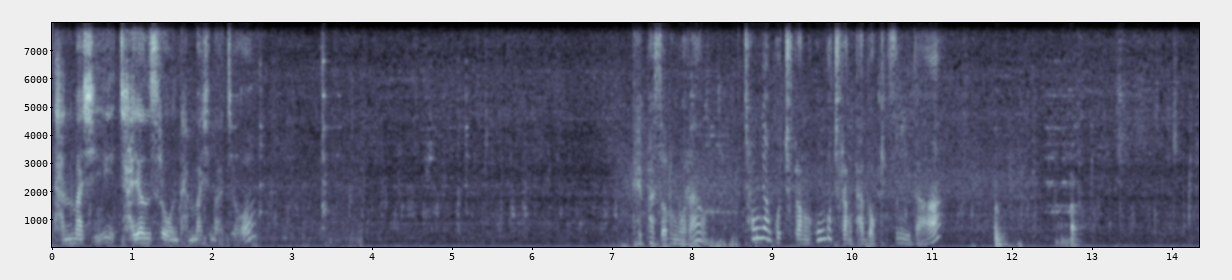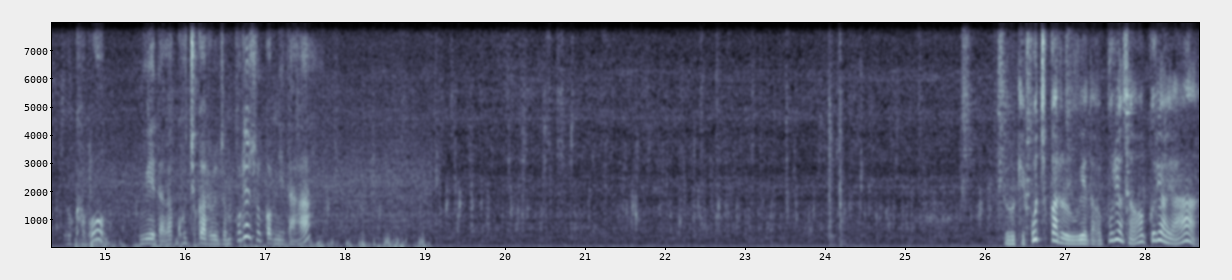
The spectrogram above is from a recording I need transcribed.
단맛이 자연스러운 단맛이 나죠. 대파 썰은 거랑 청양고추랑 홍고추랑 다 넣겠습니다. 이렇게 하고 위에다가 고춧가루를 좀 뿌려줄 겁니다. 이렇게 고춧가루를 위에다가 뿌려서 끓여야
